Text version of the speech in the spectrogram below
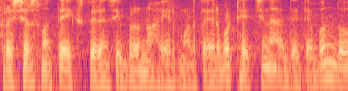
ಫ್ರೆಷರ್ಸ್ ಮತ್ತು ಎಕ್ಸ್ಪೀರಿಯನ್ಸ್ ಇಬ್ಬರನ್ನು ಹೈರ್ ಮಾಡ್ತಾ ಇದ್ದಾರೆ. ಬಟ್ ಹೆಚ್ಚಿನ ಆದ್ಯತೆ ಬಂದು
